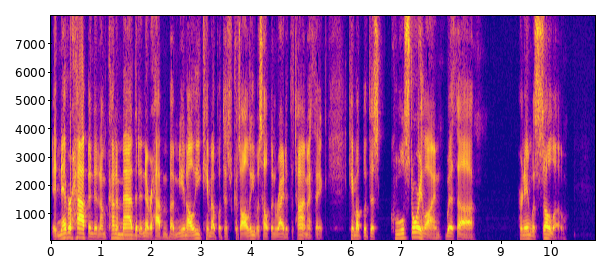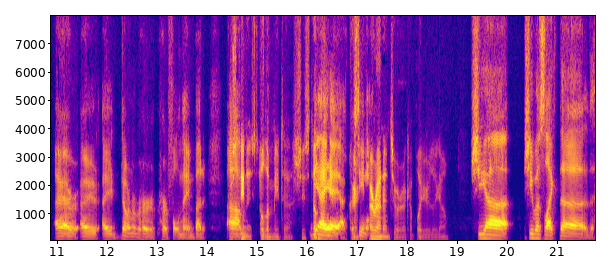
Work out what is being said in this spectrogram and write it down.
it never happened and i'm kind of mad that it never happened but me and ali came up with this because ali was helping right at the time i think came up with this cool storyline with uh her name was solo i i, I don't remember her her full name but um Christina Solomita. She's still yeah, yeah, yeah, there. Christina. I ran into her a couple of years ago. she uh she was like the, the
